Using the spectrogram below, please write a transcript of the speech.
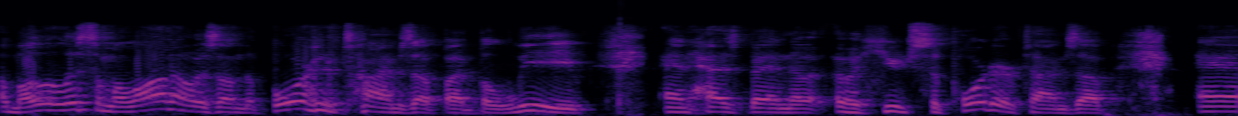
Melissa Milano is on the board of Times Up, I believe, and has been a, a huge supporter of Times Up. And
